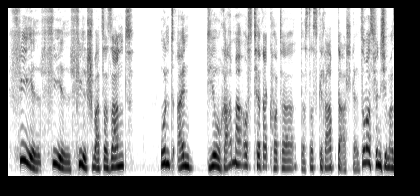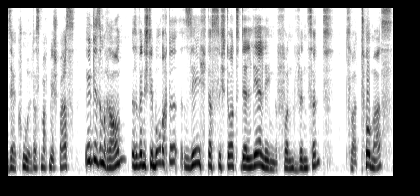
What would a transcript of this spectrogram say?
viel, viel, viel schwarzer Sand und ein Diorama aus Terrakotta, das das Grab darstellt. Sowas finde ich immer sehr cool. Das macht mir Spaß. In diesem Raum, also wenn ich den beobachte, sehe ich, dass sich dort der Lehrling von Vincent, zwar Thomas,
